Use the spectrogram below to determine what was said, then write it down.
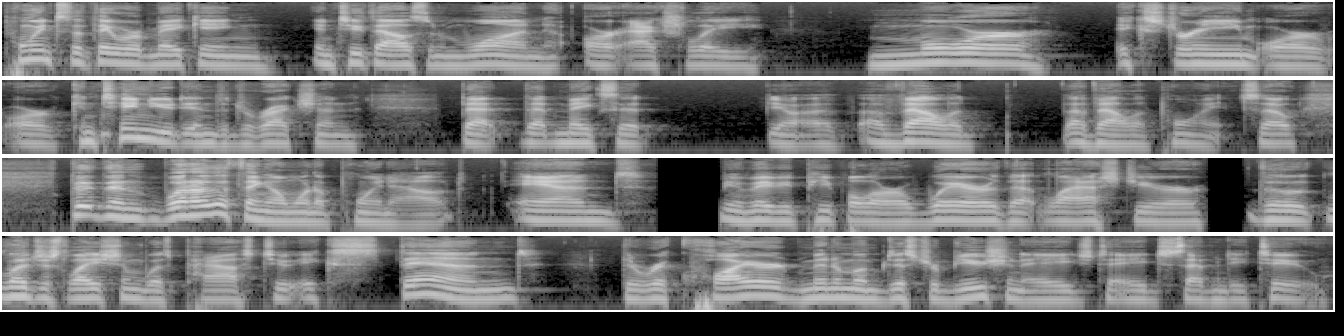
points that they were making in 2001 are actually more extreme or or continued in the direction that that makes it you know a, a valid a valid point. So th- then one other thing I want to point out and you know maybe people are aware that last year the legislation was passed to extend the required minimum distribution age to age 72.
